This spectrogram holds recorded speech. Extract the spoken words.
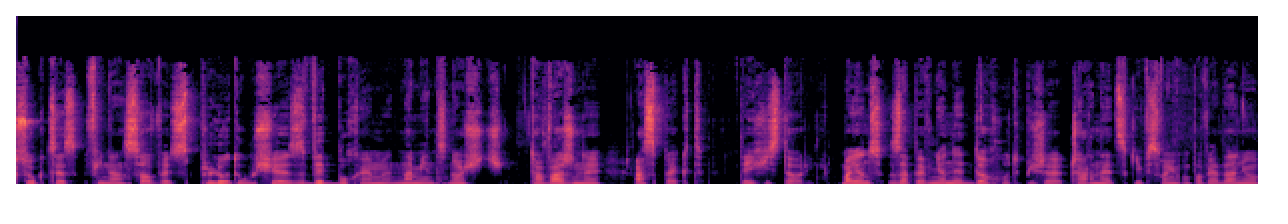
Sukces finansowy splótł się z wybuchem namiętności. To ważny aspekt tej historii. Mając zapewniony dochód, pisze Czarnecki w swoim opowiadaniu,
